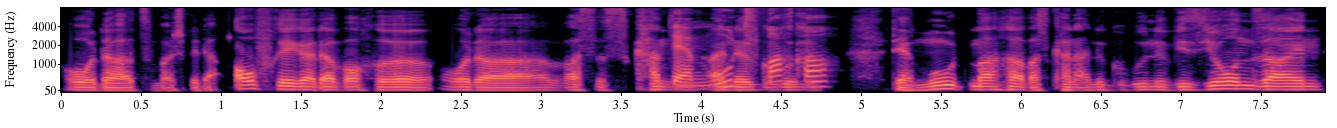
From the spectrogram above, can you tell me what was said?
oder zum Beispiel der Aufreger der Woche oder was es kann Der eine grüne, Mutmacher. der Mutmacher, was kann eine grüne Vision sein.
